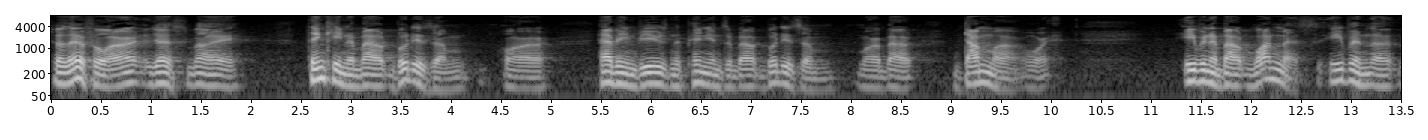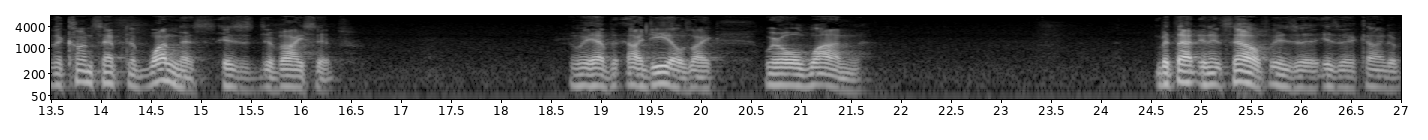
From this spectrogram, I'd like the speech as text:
So, therefore, just by thinking about Buddhism or having views and opinions about Buddhism or about Dhamma or even about oneness, even the, the concept of oneness is divisive. We have ideals like we're all one. But that in itself is a, is a kind of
